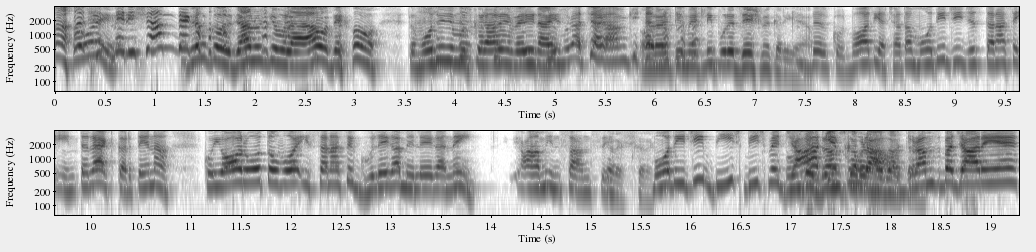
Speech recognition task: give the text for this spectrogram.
मेरी शान देखो। बिल्कुल जान के बुलाया वो देखो तो मोदी जी मुस्कुरा रहे हैं वेरी नाइस अच्छा काम किया और अल्टीमेटली पूरे देश में करिए बिल्कुल बहुत ही अच्छा था। मोदी जी जिस तरह से इंटरेक्ट करते ना कोई और हो तो वो इस तरह से घुलेगा मिलेगा नहीं। आम इंसान से Correct, correct. मोदी जी बीच बीच में जाके drums पूरा। ड्रम्स बजा रहे हैं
